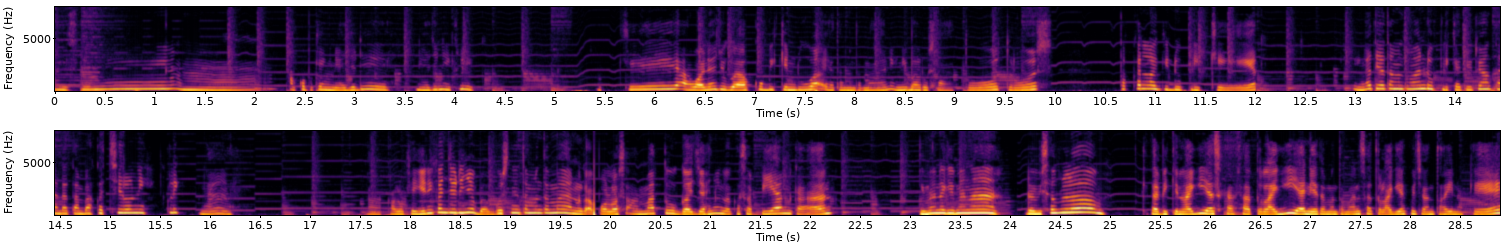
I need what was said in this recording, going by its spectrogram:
Di sini hmm, aku pakai ini aja deh. Ini aja nih klik. Oke awannya juga aku bikin dua ya teman-teman. Ini baru satu terus tekan lagi duplicate ingat ya teman-teman duplicate itu yang tanda tambah kecil nih. Klik. Nah. Nah kalau kayak gini kan jadinya bagus nih teman-teman. Nggak polos amat tuh gajahnya nggak kesepian kan? Gimana gimana? Udah bisa belum? Kita bikin lagi ya satu lagi ya nih teman-teman. Satu lagi aku contohin oke? Okay?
